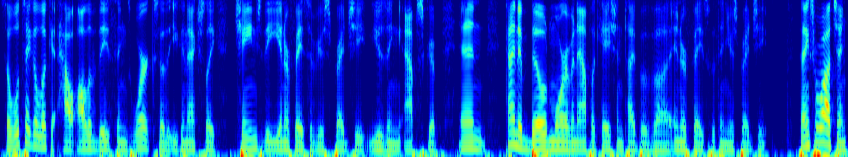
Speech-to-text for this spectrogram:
So we'll take a look at how all of these things work so that you can actually change the interface of your spreadsheet using AppScript and kind of build more of an application type of uh, interface within your spreadsheet. Thanks for watching.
